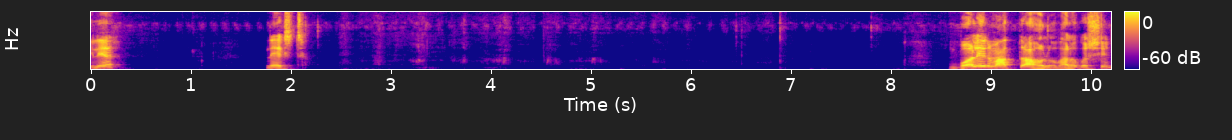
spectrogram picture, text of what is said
Clear? Next. বলের মাত্রা হলো, ভালো কোশ্চেন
